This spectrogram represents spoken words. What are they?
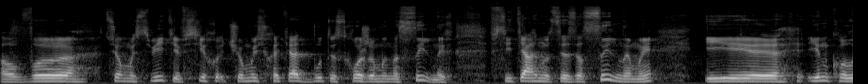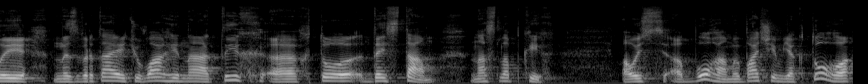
В цьому світі всі чомусь хочуть бути схожими на сильних, всі тягнуться за сильними і інколи не звертають уваги на тих, е, хто десь там, на слабких. А ось Бога ми бачимо як того,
